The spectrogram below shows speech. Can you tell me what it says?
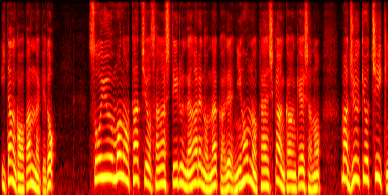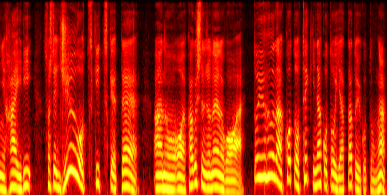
いたのかわかんないけど、そういう者たちを探している流れの中で、日本の大使館関係者の、まあ、住居地域に入り、そして銃を突きつけて、あの、おい、隠してんじゃねえのか、おい。というふうなこと、的なことをやったということが、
